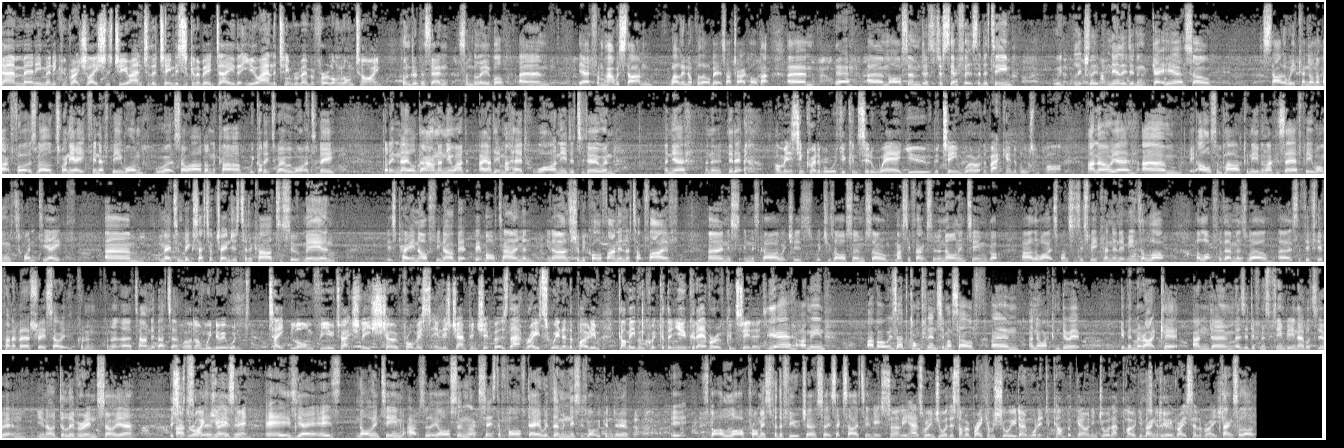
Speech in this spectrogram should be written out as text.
Dan, many, many congratulations to you and to the team. This is going to be a day that you and the team remember for a long, long time. 100%. It's unbelievable. Um, yeah, from how we start, I'm welling up a little bit, so I'll try to hold that. Um, yeah, um, awesome. Just, just the efforts of the team. We literally nearly didn't get here, so start the weekend on a back foot as well. 28th in FP1. We worked so hard on the car. We got it to where we wanted to be. Got it nailed down. I knew I'd, I had it in my head what I needed to do, and and yeah, and I did it. I mean, it's incredible if you consider where you, the team, were at the back end of Oulton Park. I know, yeah. Um, Oulton Park, and even like I say, FP1 was 28th. Um, we made some big setup changes to the car to suit me, and it's paying off. You know, a bit bit more time, and you know, I should be qualifying in the top five. Uh, in this in this car, which is which is awesome. So massive thanks to the Norlin team. We've got Isle of Wight sponsors this weekend, and it means a lot a lot for them as well. Uh, it's the 50th anniversary, so it couldn't couldn't uh, timed it better. Well done. We knew it wouldn't take long for you to actually show promise in this championship, but as that race win and the podium come even quicker than you could ever have considered. Yeah, I mean, I've always had confidence in myself. Um, I know I can do it. Given the right kit, and um, there's a difference between being able to do it and you know delivering. So yeah, this is the right kit, isn't it? It is, yeah, it is. Norlin team, absolutely awesome. Like I say, it's the fourth day with them, and this is what we can do. It, it's got a lot of promise for the future, so it's exciting. It certainly has. Well, enjoy the summer break. I'm sure you don't want it to come, but go and enjoy that podium. Thank it's going to be a great celebration. Thanks a lot.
